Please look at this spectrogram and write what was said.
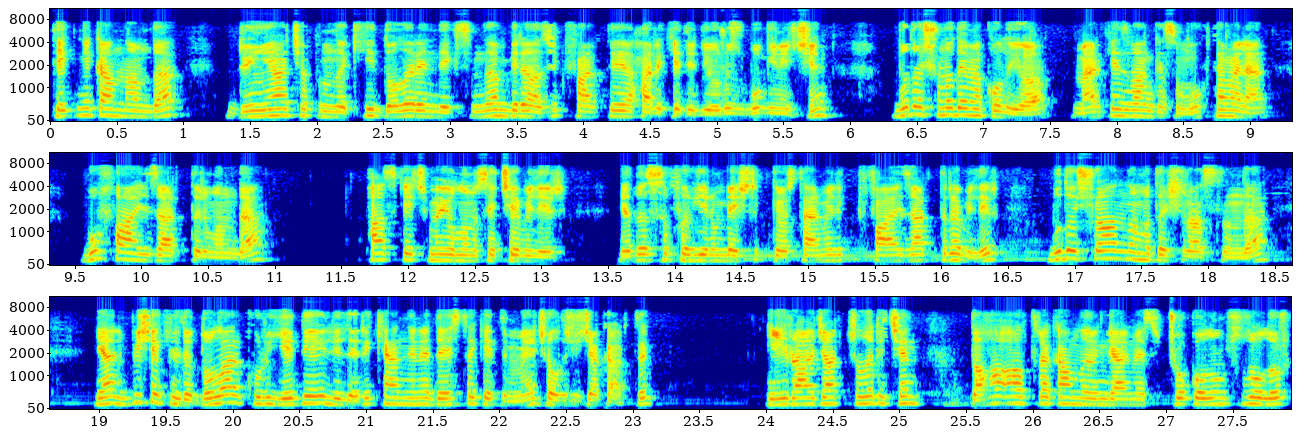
Teknik anlamda dünya çapındaki dolar endeksinden birazcık farklı hareket ediyoruz bugün için. Bu da şunu demek oluyor. Merkez Bankası muhtemelen bu faiz arttırımında pas geçme yolunu seçebilir ya da 0.25'lik göstermelik bir faiz arttırabilir. Bu da şu anlamı taşır aslında. Yani bir şekilde dolar kuru 7.50'leri kendine destek edinmeye çalışacak artık. İhracatçılar için daha alt rakamların gelmesi çok olumsuz olur.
